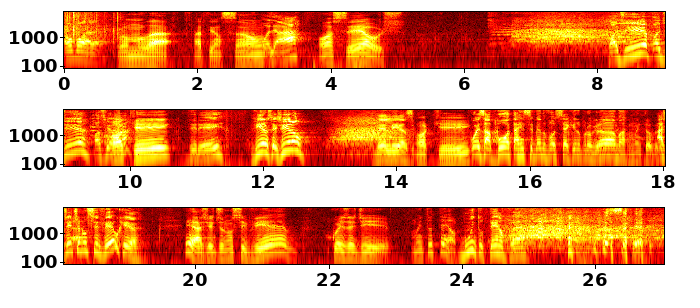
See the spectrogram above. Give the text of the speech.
Vambora. Vamos lá. Atenção. Olhar. Ó céus. Pode ir, pode ir. Posso virar? Ok. Virei. Viram? Vocês viram? Beleza. Ok. Coisa boa tá recebendo você aqui no programa. Poxa, muito obrigado. A gente não se vê o quê? É, a gente não se vê coisa de muito tempo. Muito tempo, é. Eu sei.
